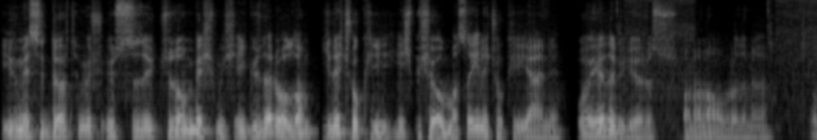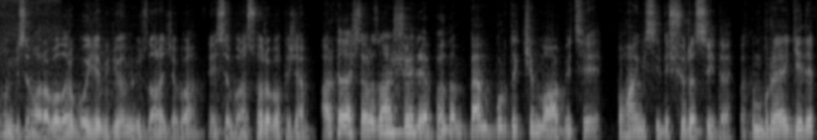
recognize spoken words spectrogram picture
İvmesi 4'müş, üst hızı 315'miş. E güzel oğlum. Yine çok iyi. Hiçbir şey olmasa yine çok iyi yani. Boyaya da biliyoruz. Ananı avradını. Oğlum bizim arabaları boyayabiliyor muyuz lan acaba? Neyse buna sonra bakacağım. Arkadaşlar o zaman şöyle yapalım. Ben buradaki muhabbeti o hangisiydi? Şurasıydı. Bakın buraya gelip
